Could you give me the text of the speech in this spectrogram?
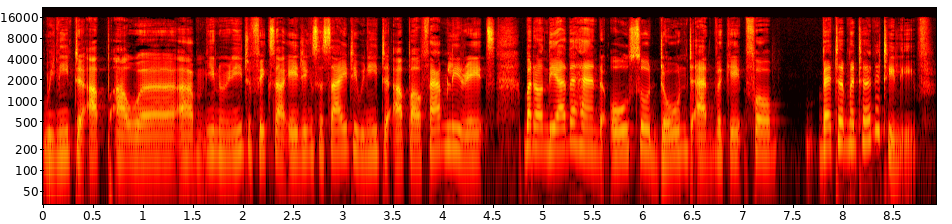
we need to up our, um, you know, we need to fix our aging society, we need to up our family rates, but on the other hand, also don't advocate for better maternity leave.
